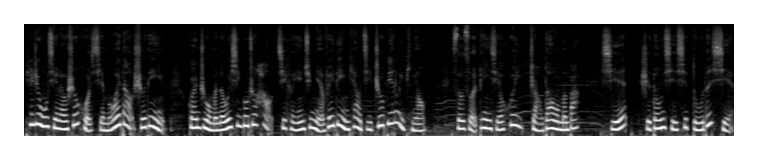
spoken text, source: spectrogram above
天真无邪聊生活，邪门歪道说电影。关注我们的微信公众号即可领取免费电影票及周边礼品哦。搜索“电影协会”找到我们吧。邪是东邪西毒的邪。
